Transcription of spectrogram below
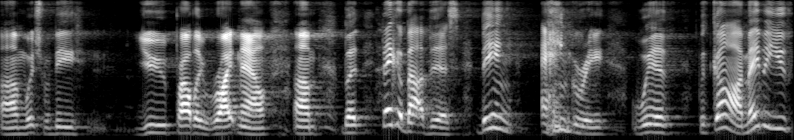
Um, which would be you probably right now. Um, but think about this being angry with, with God. Maybe you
